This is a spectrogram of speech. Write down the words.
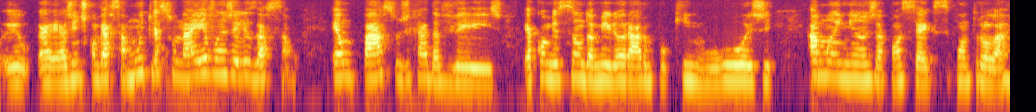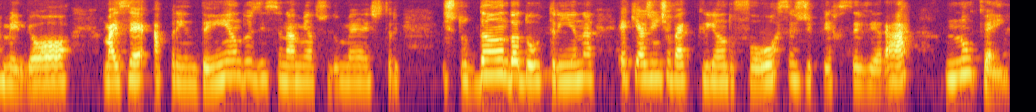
eu, é, a gente conversa muito isso na evangelização. É um passo de cada vez, é começando a melhorar um pouquinho hoje, amanhã já consegue se controlar melhor, mas é aprendendo os ensinamentos do mestre, estudando a doutrina, é que a gente vai criando forças de perseverar no bem.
